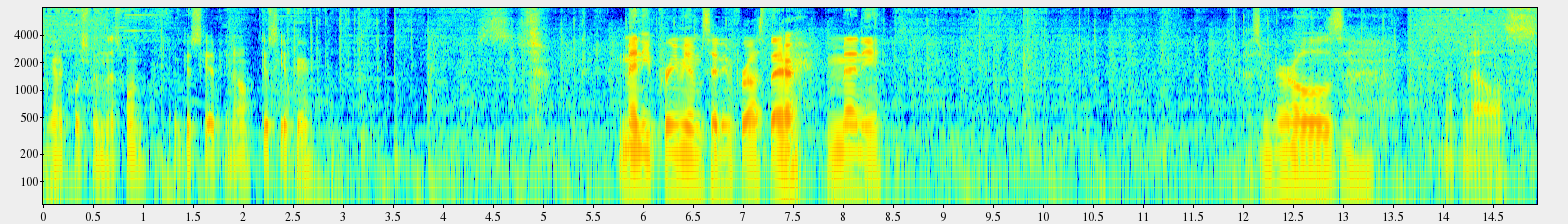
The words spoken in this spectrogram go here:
I'm going to core spin this one. Good skip, you know. Good skip here. Many premiums hitting for us there. Many. Got some girls. Nothing else.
